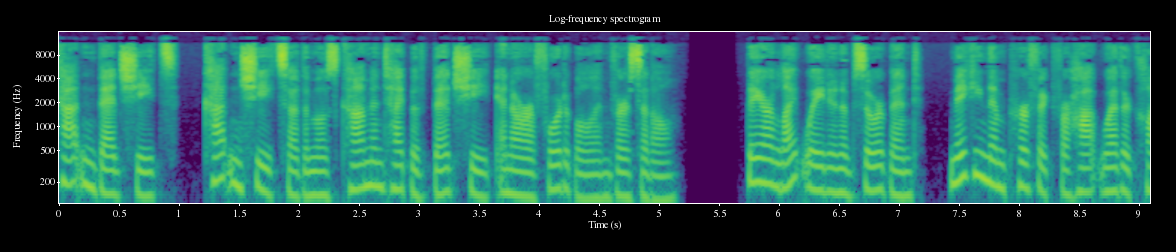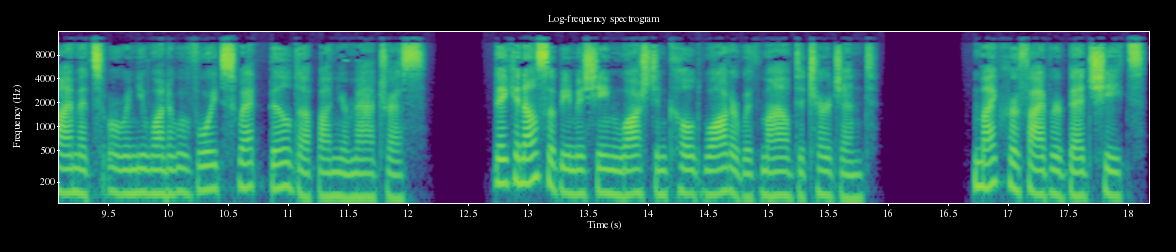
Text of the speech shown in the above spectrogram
Cotton bed sheets. Cotton sheets are the most common type of bed sheet and are affordable and versatile. They are lightweight and absorbent, making them perfect for hot weather climates or when you want to avoid sweat buildup on your mattress. They can also be machine washed in cold water with mild detergent. Microfiber bed sheets.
